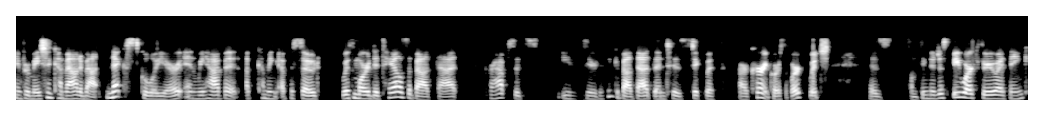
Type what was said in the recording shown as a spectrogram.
information come out about next school year, and we have an upcoming episode with more details about that. Perhaps it's easier to think about that than to stick with our current course of work, which is something to just be worked through, I think.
